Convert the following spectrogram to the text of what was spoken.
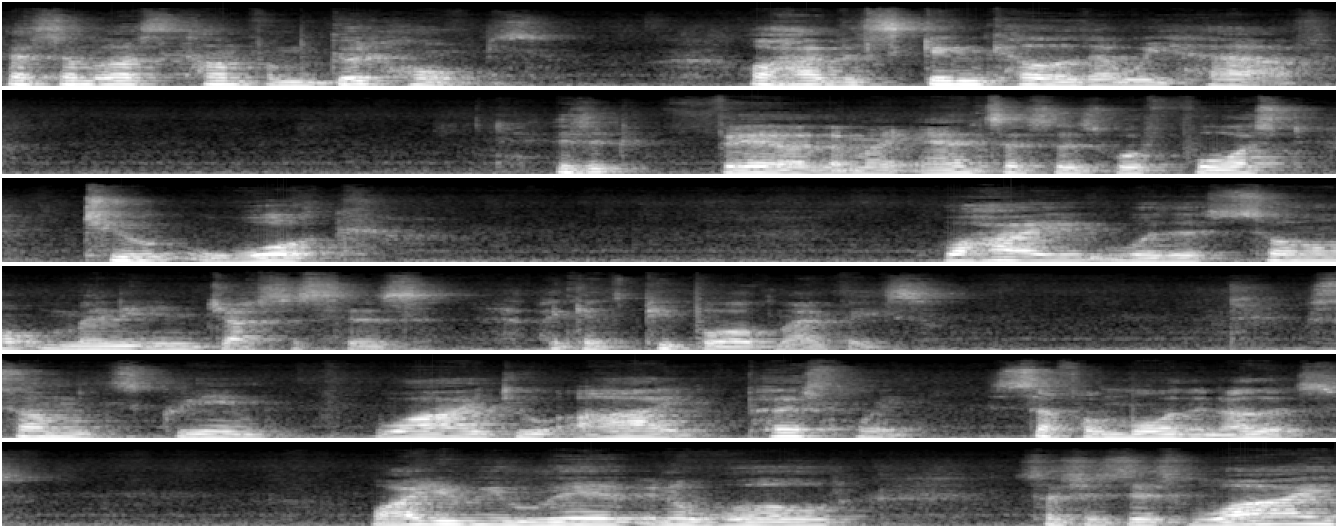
that some of us come from good homes or have the skin color that we have? Is it fair that my ancestors were forced to work why were there so many injustices against people of my race? Some scream, Why do I personally suffer more than others? Why do we live in a world such as this? Why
